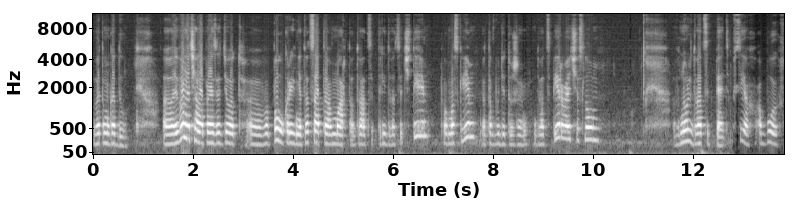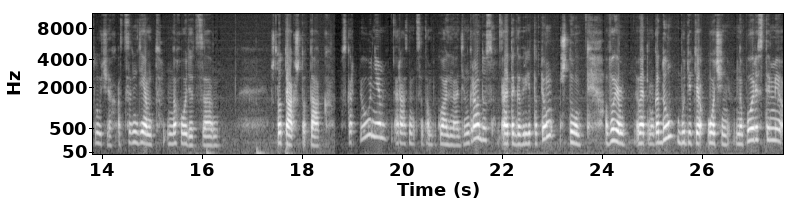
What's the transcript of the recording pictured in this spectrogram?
в этом году. Э, его начало произойдет э, по Украине 20 марта 23-24, по Москве это будет уже 21 число в 0.25. В всех обоих случаях асцендент находится что так, что так в Скорпионе. Разница там буквально 1 градус. А это говорит о том, что вы в этом году будете очень напористыми,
